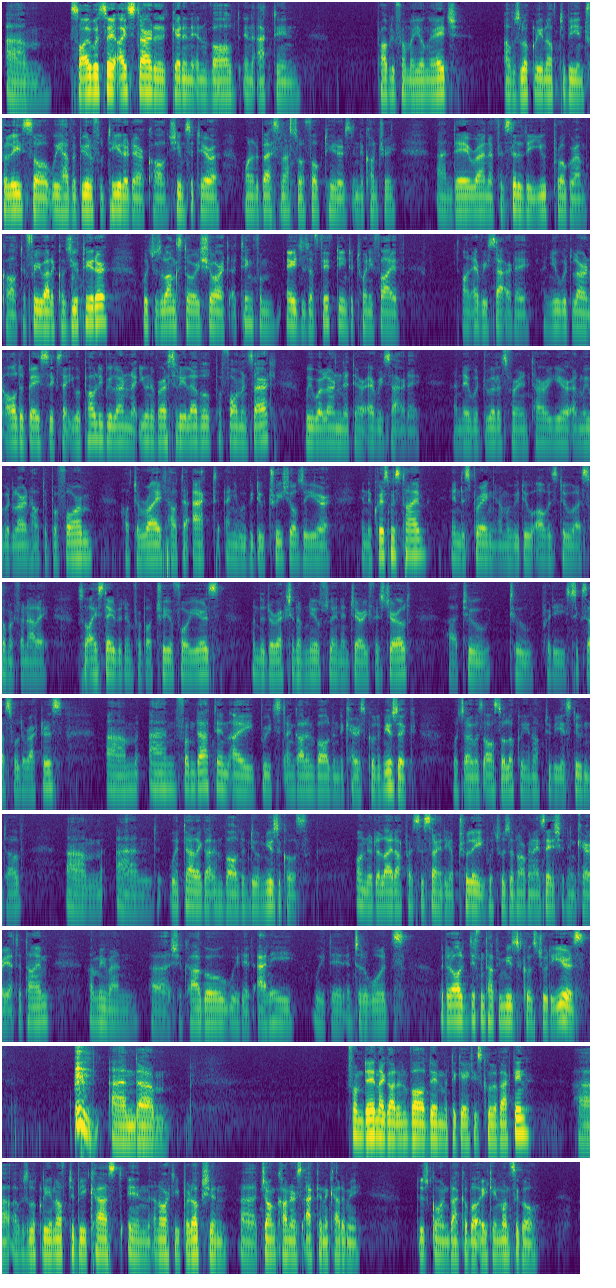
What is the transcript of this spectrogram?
Um, so I would say I started getting involved in acting probably from a young age. I was lucky enough to be in Tralee, so we have a beautiful theatre there called Siamsa Tíre, one of the best national folk theatres in the country. And they ran a facility youth programme called the Free Radicals Youth Theatre, which was a long story short, I think from ages of 15 to 25 on every Saturday, and you would learn all the basics that you would probably be learning at university level, performance art. We were learning it there every Saturday, and they would drill us for an entire year, and we would learn how to perform, how to write, how to act, and we would do three shows a year in the Christmas time, in the spring, and we would do always do a summer finale. So I stayed with him for about three or four years under the direction of Neil Flynn and Jerry Fitzgerald, uh, two two pretty successful directors. Um, and from that, then I breached and got involved in the Kerry School of Music, which I was also lucky enough to be a student of. Um, and with that, I got involved in doing musicals under the Light Opera Society of Tralee, which was an organisation in Kerry at the time. And we ran uh, Chicago, we did Annie, we did Into the Woods, we did all different types of musicals through the years. and um, from then, I got involved in with the Gaiety School of Acting. Uh, I was lucky enough to be cast in an RTE production, uh, John Connors Acting Academy just going back about 18 months ago,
